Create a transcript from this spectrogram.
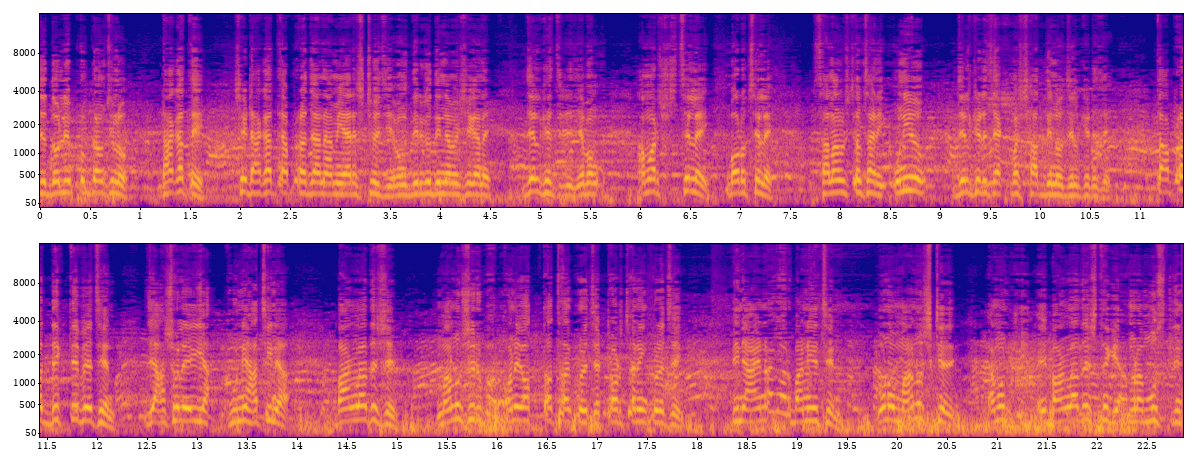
যে দলীয় প্রোগ্রাম ছিল ঢাকাতে, সেই ঢাকাতে আপনারা জানেন আমি অ্যারেস্ট হয়েছি এবং দীর্ঘদিন আমি সেখানে জেল খেটেছি এবং আমার ছেলে, বড় ছেলে সানার ইসলাম সানি, উনিও জেল খেটেছে, এক মাস সাত দিনও জেল খেটেছে। তো আপনারা দেখতে পেয়েছেন যে আসলে এই খুনি হাসিনা বাংলাদেশের মানুষের উপর অনেক অত্যাচার করেছে টর্চারিং করেছে। তিনি আয়নাঘর বানিয়েছেন। কোনো মানুষকে, এমনকি এই বাংলাদেশ থেকে আমরা মুসলিম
